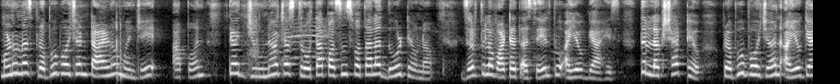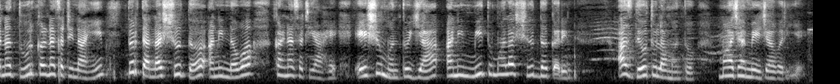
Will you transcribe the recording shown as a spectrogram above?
म्हणूनच प्रभूभोजन टाळणं म्हणजे आपण त्या जीवनाच्या स्रोतापासून स्वतःला दूर ठेवणं. जर तुला वाटत असेल तू अयोग्य आहेस तर लक्षात ठेव प्रभूभोजन अयोग्यांना दूर करण्यासाठी नाही तर त्यांना शुद्ध आणि नवं करण्यासाठी आहे. येशू म्हणतो या आणि मी तुम्हाला शुद्ध करीन. आज देव तुला म्हणतो माझ्या मेजावर ये.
